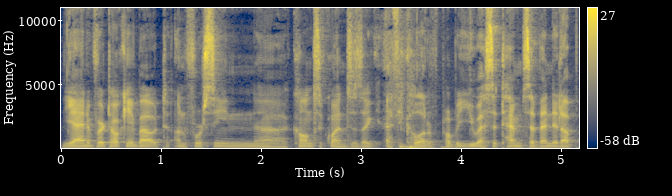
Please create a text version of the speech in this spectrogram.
Yeah, and if we're talking about unforeseen uh, consequences, I, I, think a lot of probably U.S. attempts have ended up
